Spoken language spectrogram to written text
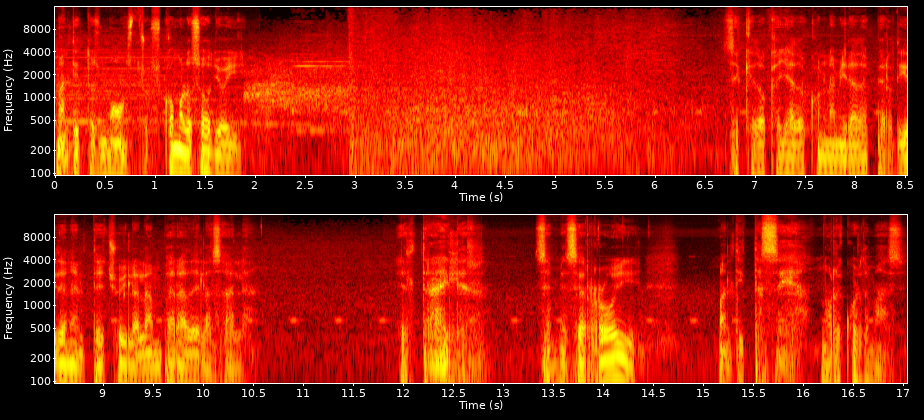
Malditos monstruos, cómo los odio y... Se quedó callado con la mirada perdida en el techo y la lámpara de la sala. El tráiler. Se me cerró y... Maldita sea, no recuerdo más.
